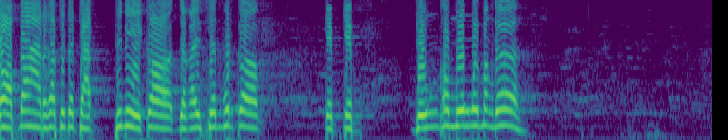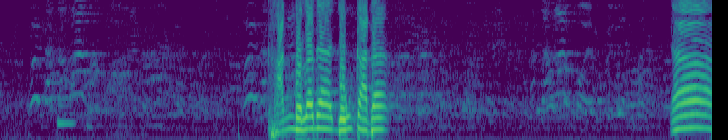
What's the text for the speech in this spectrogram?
รอบหน้านะครับที่จะจัดที่นี่ก็ยังไงเซียนวุฒิก็เก็บเก็บยุงเข้ามุงไว้บ้างเด้อ ขันหมดแล้วเนี่ยยุงกัดฮะอ่า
